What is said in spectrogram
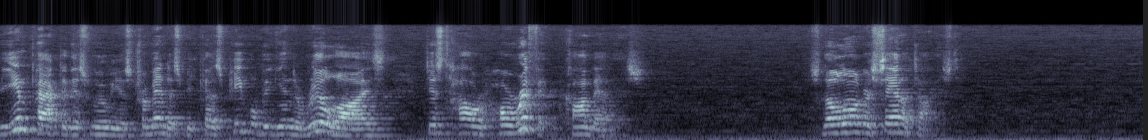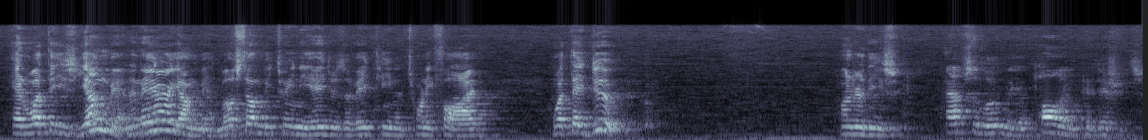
The impact of this movie is tremendous because people begin to realize just how horrific combat is. It's no longer sanitized. And what these young men, and they are young men, most of them between the ages of 18 and 25, what they do under these absolutely appalling conditions.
